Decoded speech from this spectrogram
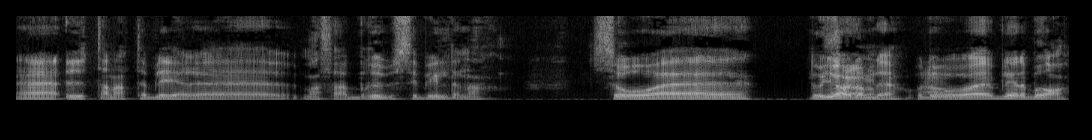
eh, utan att det blir eh, massa brus i bilderna. Så eh, då gör Så, de det och då blir det bra.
